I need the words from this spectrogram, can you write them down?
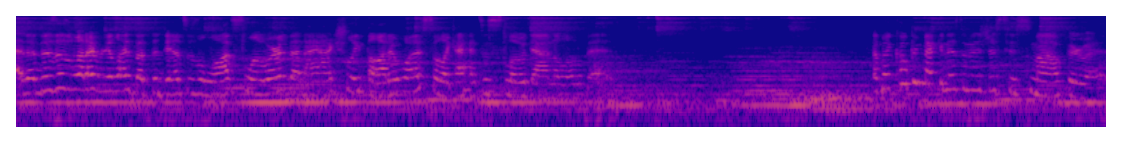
And then this is when I realized that the dance is a lot slower than I actually thought it was so like I had to slow down a little bit. And my coping mechanism is just to smile through it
